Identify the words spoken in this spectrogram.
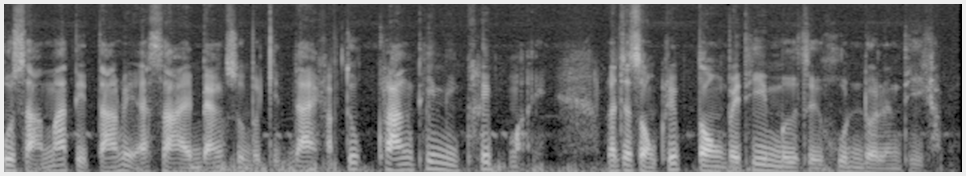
คุณสามารถติดตามที่แอสไซน์แบงก์สุภกิจได้ครับทุกครั้งที่มีคลิปใหม่ เราจะส่งคลิปตรงไปที่มือถือคุณโดยทันทีครับ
